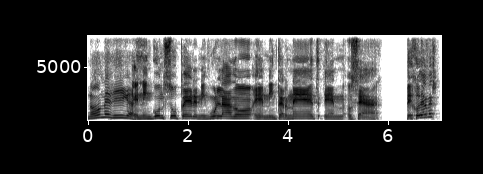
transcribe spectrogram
No me digas. En ningún súper, en ningún lado, en internet, en, o sea, dejó de haber.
